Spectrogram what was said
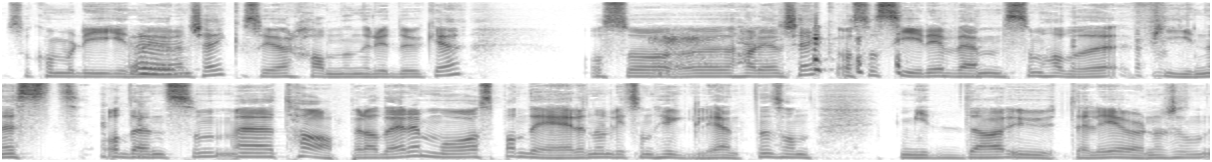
så kommer de inn og gjør en shake, så gjør han en ryddeuke. Og så uh, har de en sjekk, og så sier de hvem som hadde det finest. Og den som uh, taper av dere, må spandere noe litt sånn hyggelig, enten en sånn middag ute eller gjøre noe sånn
